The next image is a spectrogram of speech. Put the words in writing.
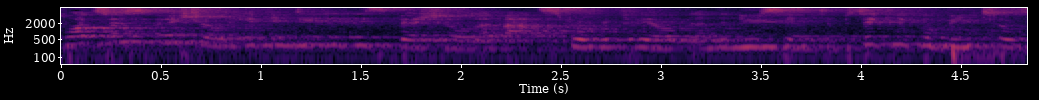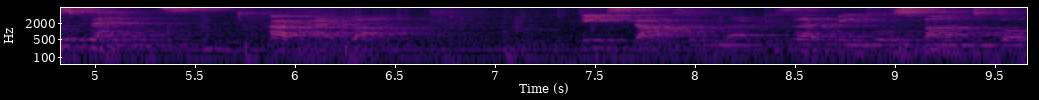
what's so special, if indeed it is special, about Strawberry Field and the new centre, particularly for Beatles fans? Okay, well, these guys wouldn't know because they're Beatles fans, but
